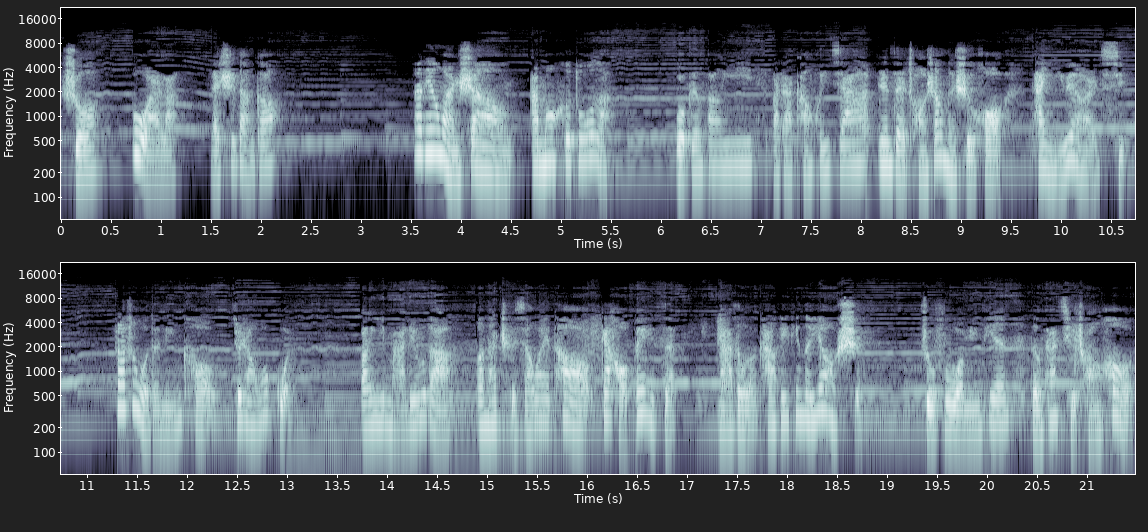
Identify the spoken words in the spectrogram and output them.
说：“不玩了，来吃蛋糕。”那天晚上，阿猫喝多了，我跟方一把他扛回家扔在床上的时候，他一跃而起，抓住我的领口就让我滚。方一麻溜的帮他扯下外套，盖好被子，拿走了咖啡厅的钥匙，嘱咐我明天等他起床后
